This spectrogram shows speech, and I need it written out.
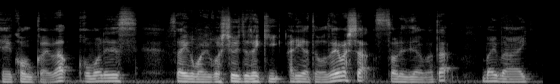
えー、今回はここまでです。最後までご視聴いただきありがとうございました。それではまた。バイバイ。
